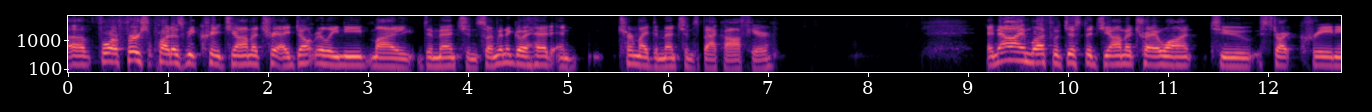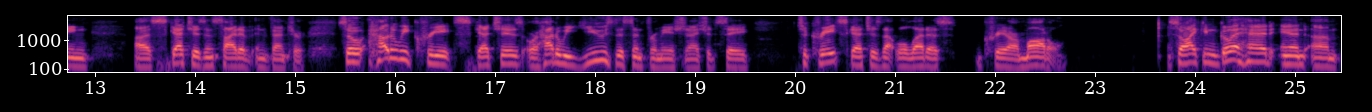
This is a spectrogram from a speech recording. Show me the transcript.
uh, for our first part, as we create geometry, I don't really need my dimensions. So I'm going to go ahead and turn my dimensions back off here. And now I'm left with just the geometry I want to start creating uh, sketches inside of Inventor. So how do we create sketches or how do we use this information, I should say, to create sketches that will let us create our model? So I can go ahead and um,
